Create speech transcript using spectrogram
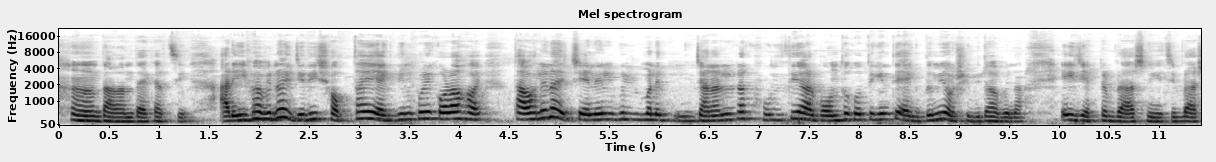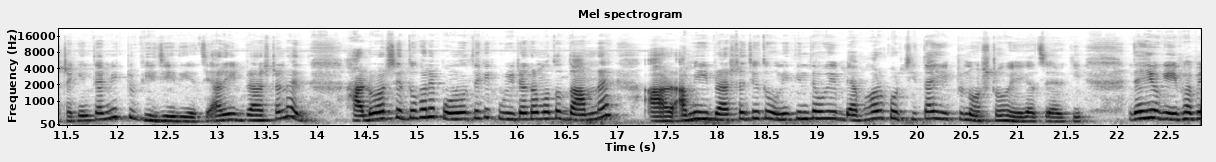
হ্যাঁ, দাঁড়ান দেখাচ্ছি। আর এইভাবে নয় যদি সপ্তাহে একদিন করে করা হয় তাহলে না চ্যানেলগুলো মানে জানালাটা খুলতে আর বন্ধ করতে কিন্তু একদমই অসুবিধা হবে না। এই যে একটা ব্রাশ নিয়েছি, ব্রাশটা কিন্তু আমি একটু ভিজিয়ে দিয়েছি। আর এই ব্রাশটা না হার্ডওয়ার্সের দোকানে পনেরো থেকে কুড়ি টাকার মতো দাম নেয়। আর আমি এই ব্রাশটা যেহেতু অনেক দিন থেকে ব্যবহার করছি, তাই একটু নষ্ট হয়ে গেছে আর কি। যাই হোক, এইভাবে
